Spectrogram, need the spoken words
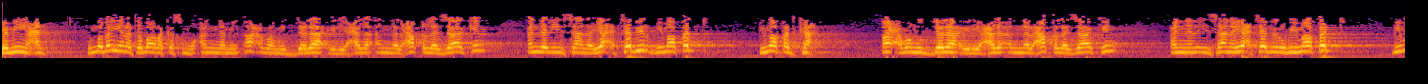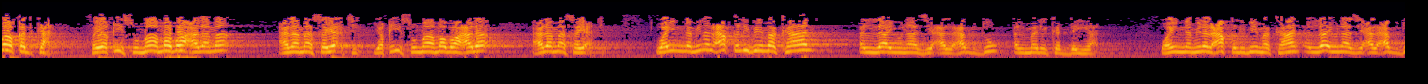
جميعا. ثم بين تبارك اسمه أن من أعظم الدلائل على أن العقل زاك أن الإنسان يعتبر بما قد بما قد كان. أعظم الدلائل على أن العقل زاك أن الإنسان يعتبر بما قد بما قد كان فيقيس ما مضى على ما على ما سيأتي يقيس ما مضى على على ما سيأتي. وإن من العقل بمكان أن لا ينازع العبد الملك الديان. وإن من العقل بمكان أن لا ينازع العبد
